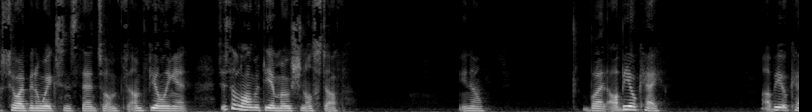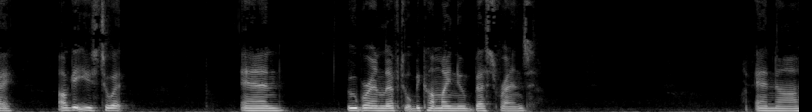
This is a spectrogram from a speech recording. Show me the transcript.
so I've been awake since then. So I'm, I'm feeling it just along with the emotional stuff, you know. But I'll be okay. I'll be okay. I'll get used to it. And Uber and Lyft will become my new best friends. And, uh,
